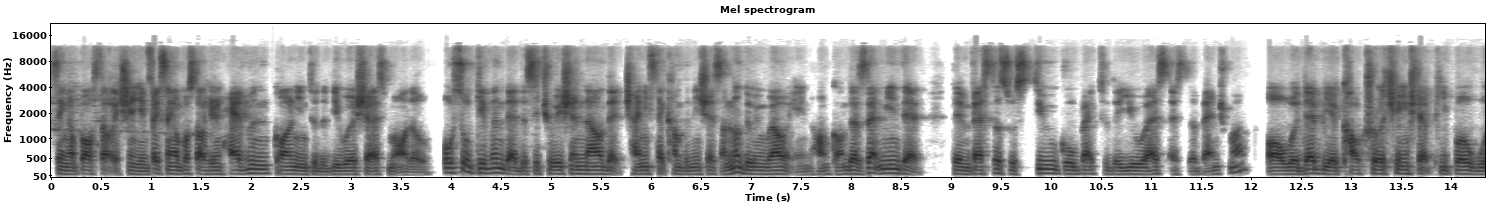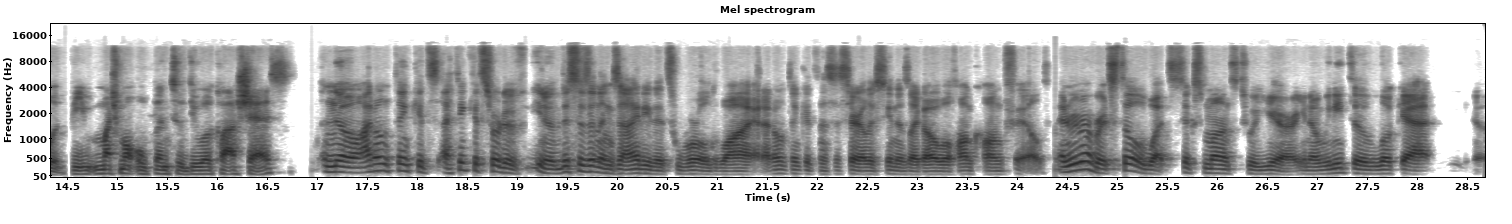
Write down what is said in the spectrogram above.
Singapore Stock Exchange. In fact, Singapore Stock Exchange haven't gone into the dual shares model. Also, given that the situation now that Chinese tech company shares are not doing well in Hong Kong, does that mean that the investors will still go back to the US as the benchmark? Or would there be a cultural change that people would be much more open to dual class shares? No, I don't think it's, I think it's sort of, you know, this is an anxiety that's worldwide. I don't think it's necessarily seen as like, oh, well, Hong Kong failed. And remember, it's still what, six months to a year. You know, we need to look at, you know,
